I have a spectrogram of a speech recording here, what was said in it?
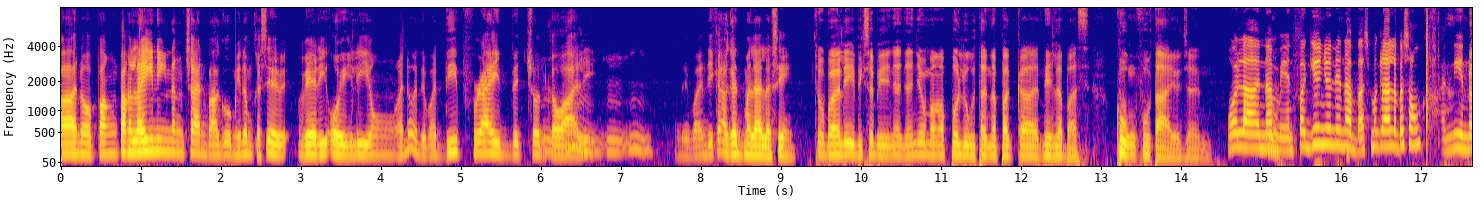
paano pang pang lining ng chan bago uminom kasi very oily yung ano, 'di ba? Deep fried lechon kawali, Mm, mm, mm. 'di ba? Hindi ka agad malalasing. So, bali, ibig sabihin niya, yan yung mga pulutan na pagka nilabas, kung fu tayo dyan. Wala na, men. Pag yun yung linabas, maglalabas akong kanin.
